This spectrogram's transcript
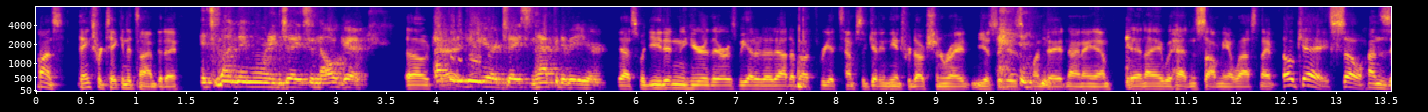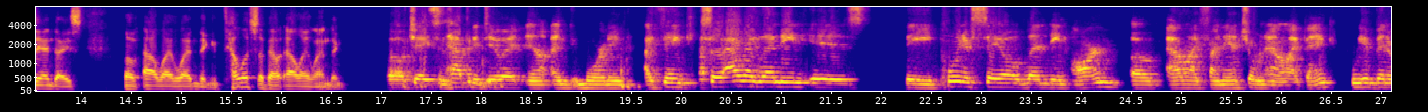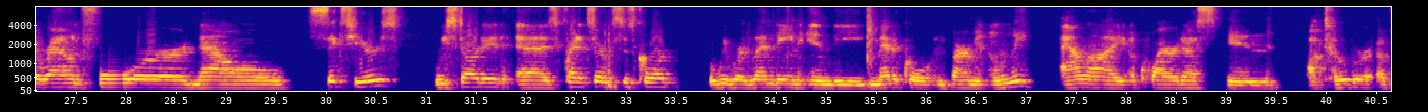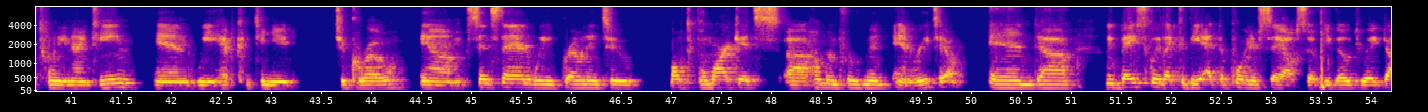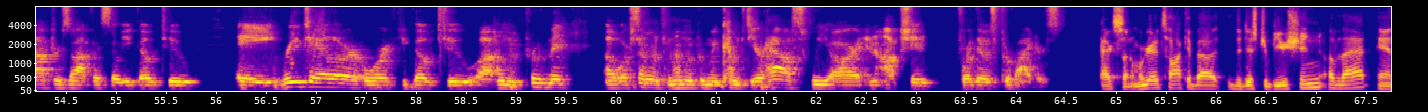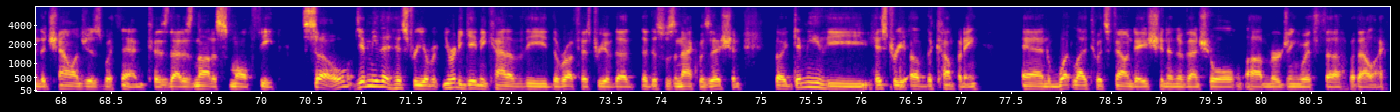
Hans, thanks for taking the time today. It's Monday morning, Jason. All good. Okay. Happy to be here, Jason. Happy to be here. Yes, what you didn't hear there is we edited out about three attempts at getting the introduction right. Yes, it is Monday at 9 a.m. And I had insomnia last night. Okay, so Hans Zandhuis of Ally Lending. Tell us about Ally Lending. Well, Jason, happy to do it. And good morning. I think so. Ally Lending is the point of sale lending arm of Ally Financial and Ally Bank. We have been around for now six years. We started as Credit Services Corp, but we were lending in the medical environment only. Ally acquired us in October of 2019, and we have continued to grow. Um, since then, we've grown into multiple markets, uh, home improvement and retail. And uh, we basically like to be at the point of sale. So if you go to a doctor's office or you go to a retailer or if you go to uh, home improvement uh, or if someone from home improvement comes to your house, we are an option for those providers. Excellent. We're going to talk about the distribution of that and the challenges within, because that is not a small feat. So, give me the history. Of, you already gave me kind of the the rough history of that that this was an acquisition, but give me the history of the company and what led to its foundation and eventual uh, merging with uh, with Ally.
